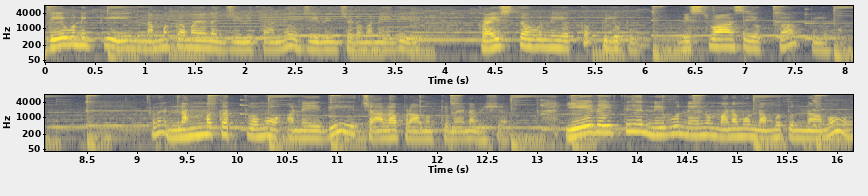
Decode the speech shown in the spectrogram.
దేవునికి నమ్మకమైన జీవితాన్ని జీవించడం అనేది క్రైస్తవుని యొక్క పిలుపు విశ్వాస యొక్క పిలుపు. కదా? నమ్మకత్వము అనేది చాలా ప్రాముఖ్యమైన విషయం. ఏదైతే నీవు నేను మనము నమ్ముతున్నామో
